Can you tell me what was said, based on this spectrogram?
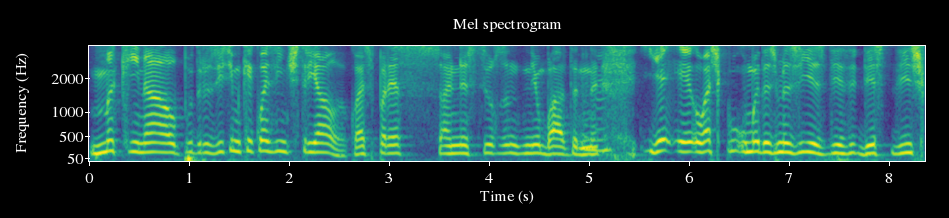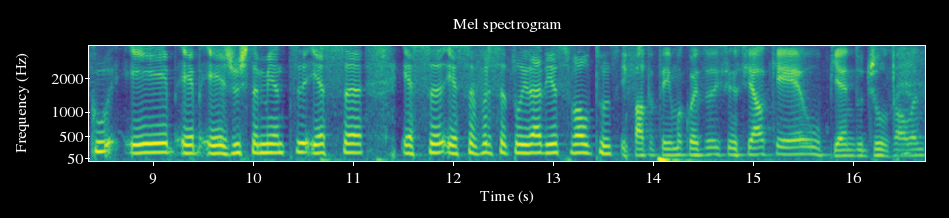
maquinal poderosíssima que é quase industrial, quase parece Eine Sturzen de New Baden, né? E é- é- eu acho que uma das magias de- deste disco é, é, é justamente essa, essa, essa versatilidade e esse vale tudo. E falta-te aí uma coisa essencial que é o piano do Jules Holland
